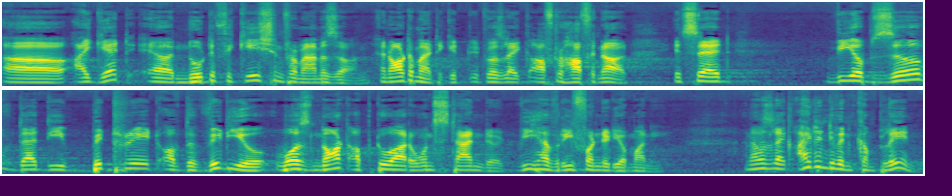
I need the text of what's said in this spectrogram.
uh, I get a notification from Amazon, an automatic. It, it was like after half an hour. It said, We observed that the bitrate of the video was not up to our own standard. We have refunded your money. And I was like, I didn't even complain.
